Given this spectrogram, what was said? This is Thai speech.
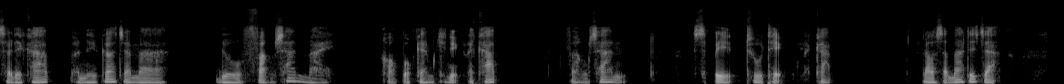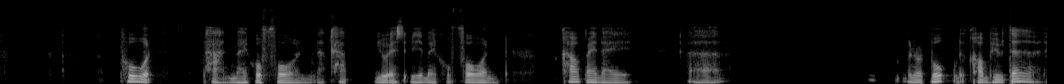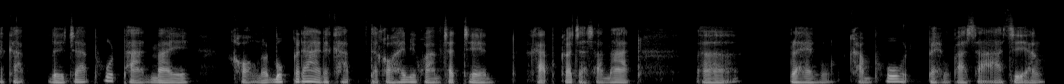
สวัสดีครับ วันนี้ก็จะมาดูฟังก์ชันใหม่ของโปรแกรม Clinic นะครับ ฟังก์ชัน Speed to Text นะครับ เราสามารถที่จะพูดผ่านไมโครโฟนนะครับ USB ไมโครโฟน เข้าไปในโน้ตบุ๊กหรือคอมพิวเตอร์นะครับ หรือจะพูดผ่านไมค์ของโน้ตบุ๊กก็ได้นะครับ แต่ขอให้มีความชัดเจนนะครับ ก็จะสามารถ แปลงคำพูด แปลงภาษาเสียง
